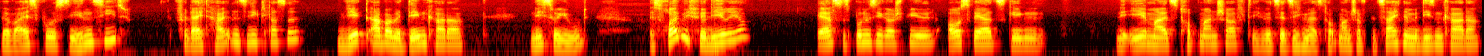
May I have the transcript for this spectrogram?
Wer weiß, wo es sie hinzieht. Vielleicht halten sie die Klasse, wirkt aber mit dem Kader nicht so gut. Es freut mich für Liria. Erstes Bundesligaspiel auswärts gegen eine ehemals Topmannschaft. Ich würde es jetzt nicht mehr als Topmannschaft bezeichnen mit diesem Kader.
